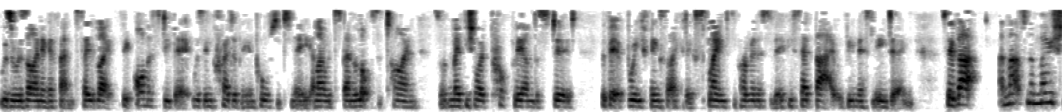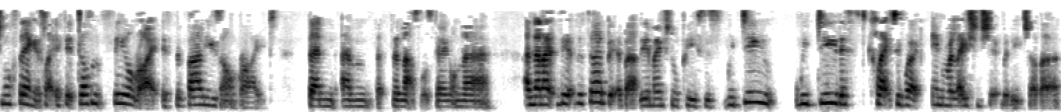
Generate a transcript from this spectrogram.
was a resigning offence. So like the honesty bit was incredibly important to me and I would spend lots of time sort of making sure I properly understood the bit of briefing so I could explain to the Prime Minister that if he said that, it would be misleading. So that, and that's an emotional thing. It's like if it doesn't feel right, if the values aren't right, then um, th- then that's what's going on there. And then I, the, the third bit about the emotional piece is we do we do this collective work in relationship with each other.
